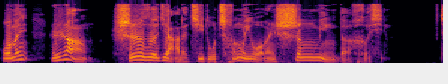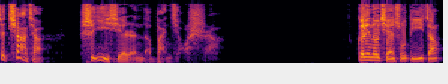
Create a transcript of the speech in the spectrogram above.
我们让。十字架的基督成为我们生命的核心，这恰恰是一些人的绊脚石啊。格林多前书第一章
